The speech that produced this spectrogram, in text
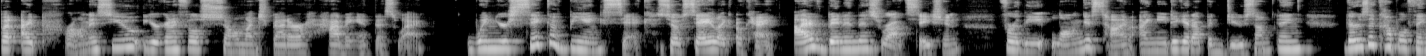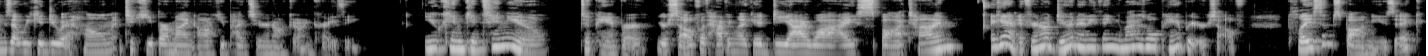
but I promise you, you're going to feel so much better having it this way. When you're sick of being sick, so say, like, okay, I've been in this rot station for the longest time, I need to get up and do something. There's a couple things that we could do at home to keep our mind occupied so you're not going crazy. You can continue to pamper yourself with having like a DIY spa time. Again, if you're not doing anything, you might as well pamper yourself. Play some spa music.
